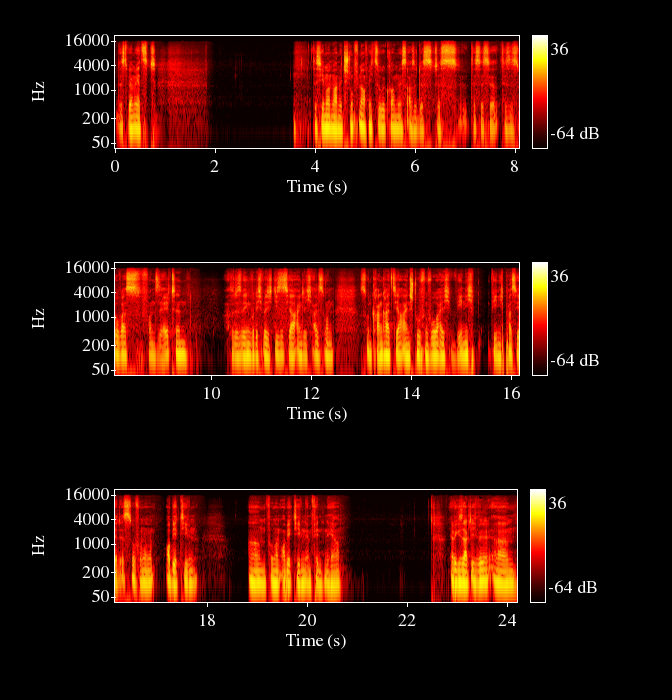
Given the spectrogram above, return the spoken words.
Das wäre mir jetzt, dass jemand mal mit Schnupfen auf mich zugekommen ist. Also das, das, das ist ja, das ist sowas von selten. Also deswegen würde ich, würde ich dieses Jahr eigentlich als so ein, so ein Krankheitsjahr einstufen, wo eigentlich wenig wenig passiert ist, so von meinem objektiven, ähm, von meinem objektiven Empfinden her. Ja, wie gesagt, ich will ähm,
